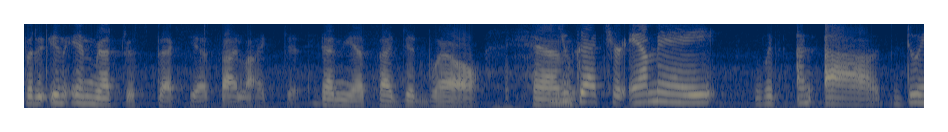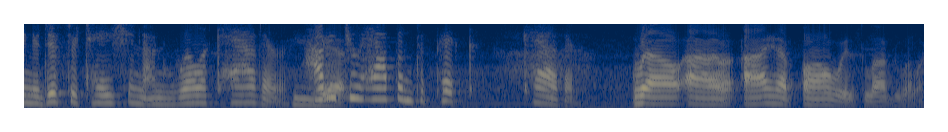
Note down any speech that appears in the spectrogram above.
but in in retrospect, yes, I liked it, and yes, I did well. And You got your MA with uh, doing a dissertation on Willa Cather. How did you happen to pick Cather? well, uh, I have always loved Willa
